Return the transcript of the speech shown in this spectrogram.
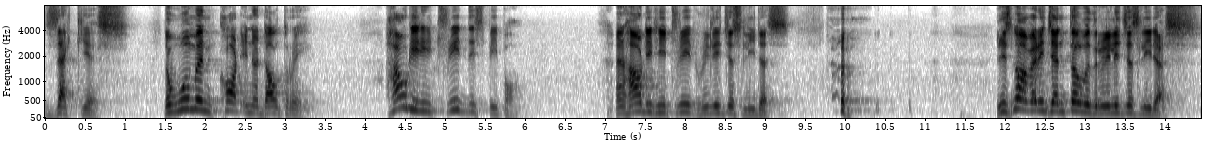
Zacchaeus, the woman caught in adultery. How did he treat these people? And how did he treat religious leaders? He's not very gentle with religious leaders,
